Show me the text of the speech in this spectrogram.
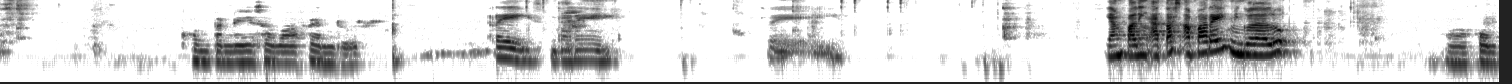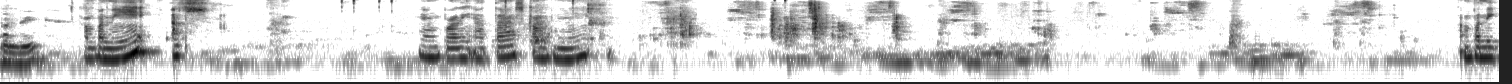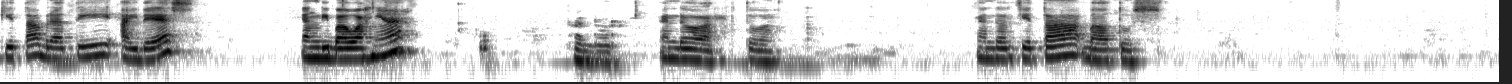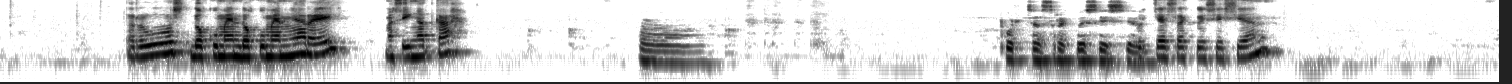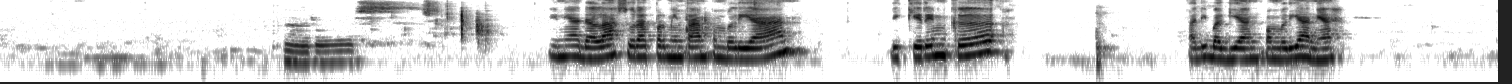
Company sama vendor. Ray, sebentar Ray. Ray. Yang paling atas apa Ray minggu lalu? Uh, company. Company. Yang paling atas company. Company kita berarti IDES. Yang di bawahnya vendor. Vendor, betul. Vendor kita Baltus. Terus dokumen-dokumennya Ray, masih ingatkah? Uh, purchase requisition. Purchase requisition. Terus Ini adalah surat permintaan pembelian dikirim ke tadi bagian pembelian ya.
